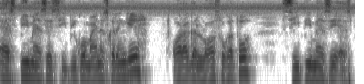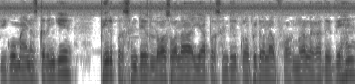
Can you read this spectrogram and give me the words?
एसपी में से सीपी को माइनस करेंगे और अगर लॉस होगा तो सीपी में से एसपी को माइनस करेंगे। फिर परसेंटेज लॉस वाला या परसेंटेज प्रॉफिट वाला फॉर्मूला लगा देते हैं।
